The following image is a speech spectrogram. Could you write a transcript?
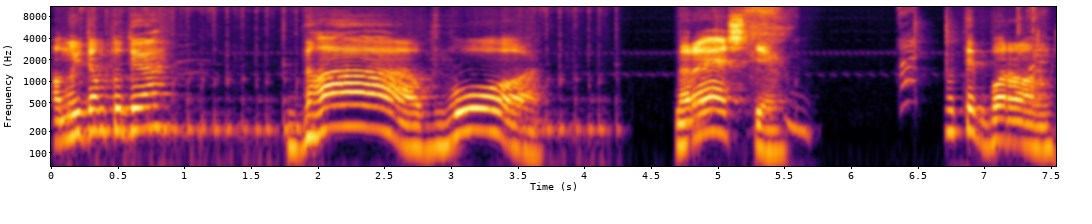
А ну йдемо туди. Да, во. Нарешті. Ну ти баран.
